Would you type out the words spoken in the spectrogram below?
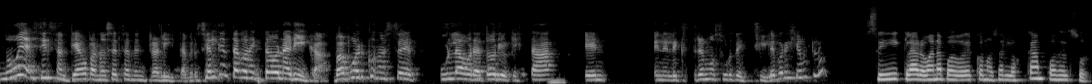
no voy a decir Santiago para no ser tan centralista, pero si alguien está conectado en Arica, va a poder conocer un laboratorio que está en, en el extremo sur de Chile, por ejemplo. Sí, claro, van a poder conocer los campos del sur.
